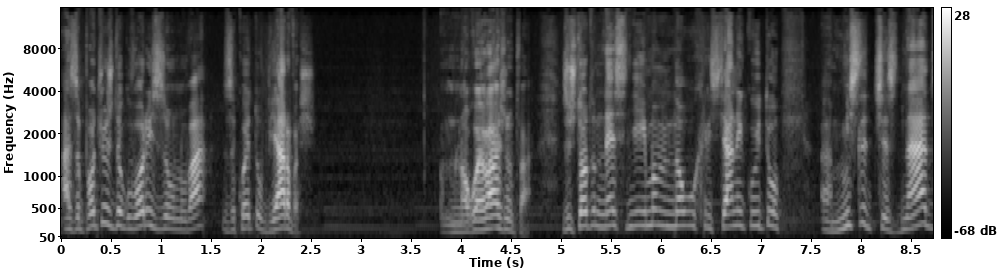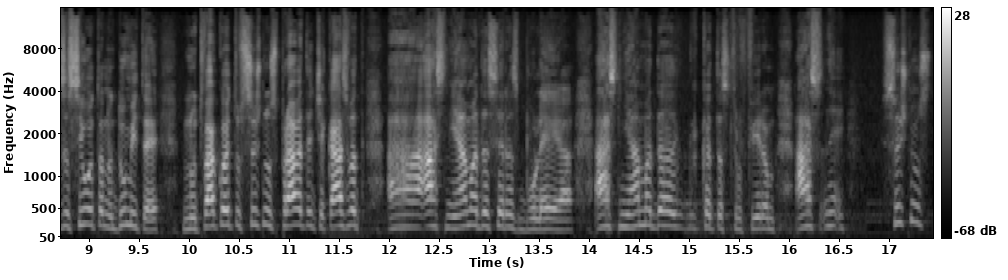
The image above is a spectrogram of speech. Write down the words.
а започваш да говориш за онова, за което вярваш. Много е важно това. Защото днес ние имаме много християни, които а, мислят, че знаят за силата на думите, но това, което всъщност правят е, че казват, а, аз няма да се разболея, аз няма да катастрофирам, аз не... Всъщност,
